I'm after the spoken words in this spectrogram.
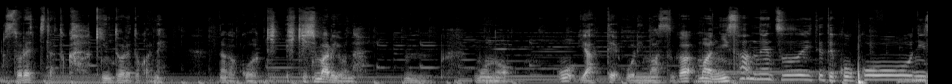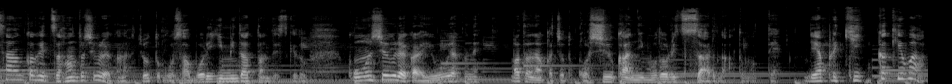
うストレッチだとか筋トレとかねなんかこう引き締まるような、うん、ものをやっておりますが、まあ、23年続いててここ23ヶ月半年ぐらいかな。ちょっとこうサボり気味だったんですけど今週ぐらいからようやくねまたなんかちょっとこう習慣に戻りつつあるなと思って。でやっぱりきっかけは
